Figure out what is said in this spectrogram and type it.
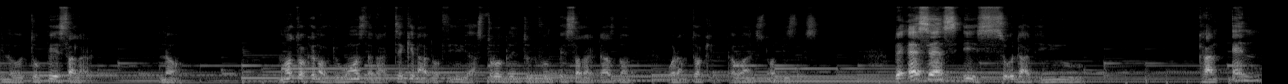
you know, to pay salary. No. I'm not talking of the ones that are taken out of you, you are struggling to even pay salary. That's not what I'm talking. That one is not business. The essence is so that you can earn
